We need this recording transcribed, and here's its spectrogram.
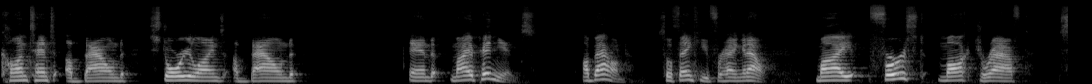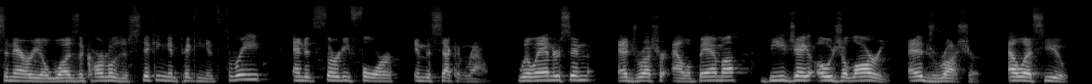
Content abound, storylines abound, and my opinions abound. So thank you for hanging out. My first mock draft scenario was the Cardinals just sticking and picking at three and at 34 in the second round. Will Anderson, edge rusher, Alabama. BJ Ojulari, edge rusher, LSU.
